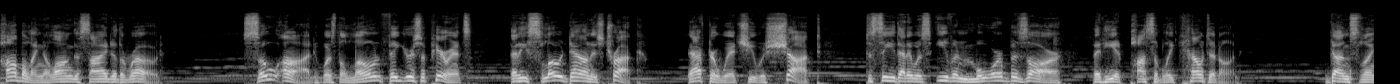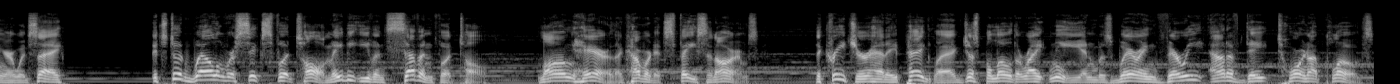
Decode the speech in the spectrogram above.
hobbling along the side of the road. So odd was the lone figure's appearance that he slowed down his truck, after which he was shocked to see that it was even more bizarre than he had possibly counted on. Gunslinger would say, It stood well over six foot tall, maybe even seven foot tall, long hair that covered its face and arms. The creature had a peg leg just below the right knee and was wearing very out-of-date torn-up clothes.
